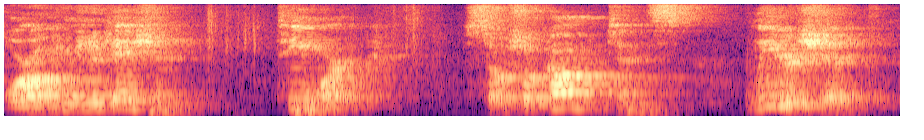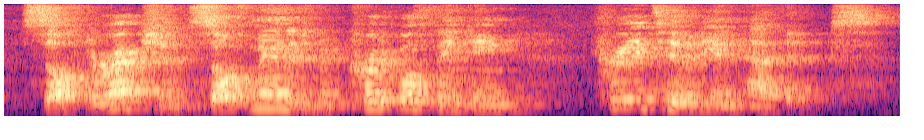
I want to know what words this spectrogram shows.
oral communication, teamwork, social competence, leadership, self direction, self management, critical thinking, creativity, and ethics.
